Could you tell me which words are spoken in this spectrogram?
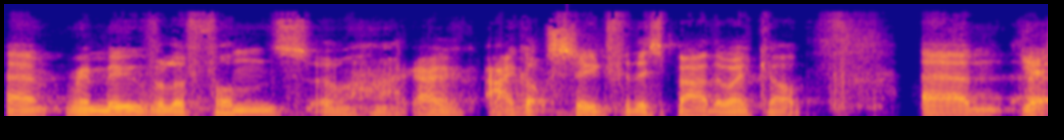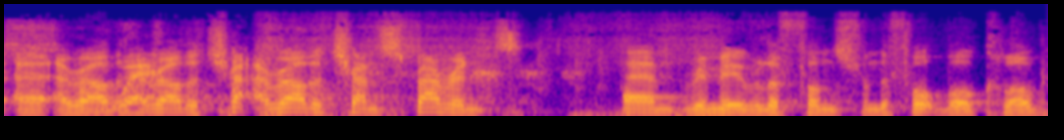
um, removal of funds. Oh, I, I got sued for this, by the way, Carl. Um, Yes, a, a rather, a rather, tra- a rather transparent um, removal of funds from the football club,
